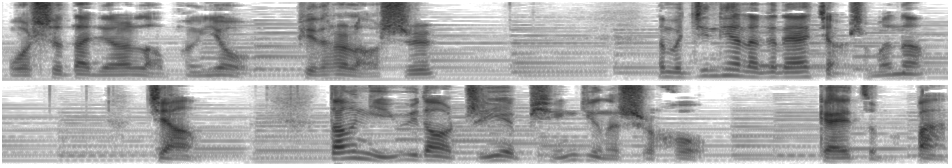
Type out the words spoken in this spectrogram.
我是大家的老朋友 Peter 老师。那么今天来跟大家讲什么呢？讲，当你遇到职业瓶颈的时候，该怎么办？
